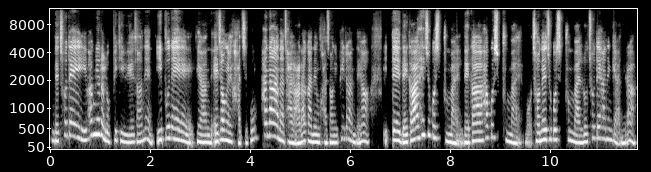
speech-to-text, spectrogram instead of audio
근데 초대의 확률을 높이기 위해서는 이분에 대한 애정을 가지고 하나하나 잘 알아가는 과정이 필요한데요. 이때 내가 해주고 싶은 말, 내가 하고 싶은 말, 뭐 전해주고 싶은 말로 초대하는 게 아니라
